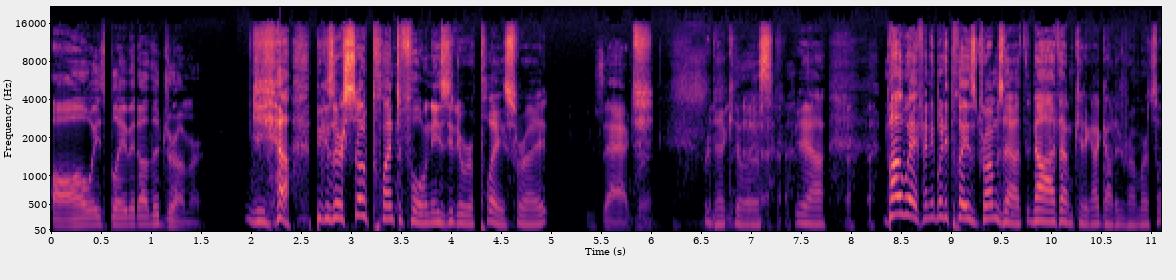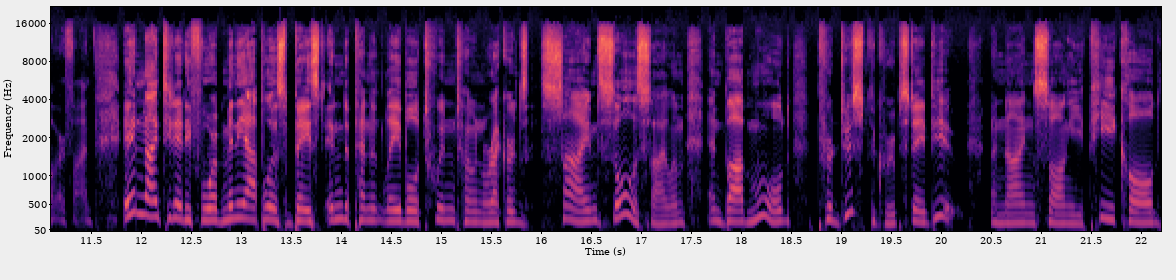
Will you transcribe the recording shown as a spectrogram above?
always blame it on the drummer. Yeah, because they're so plentiful and easy to replace, right? Exactly. Ridiculous. yeah. By the way, if anybody plays drums out there, no, I'm kidding. I got a drummer. It's all right, fine. In 1984, Minneapolis based independent label Twin Tone Records signed Soul Asylum, and Bob Mould produced the group's debut, a nine song EP called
